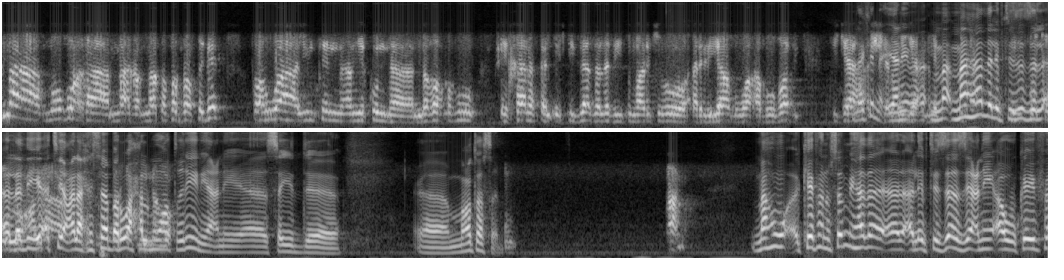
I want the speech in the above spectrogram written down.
أما موضوع ما ما تفضلت به فهو يمكن أن يكون نظره في خانة الابتزاز الذي تمارسه الرياض وأبو ظبي تجاه لكن يعني ما, ما هذا الابتزاز الذي يأتي على حساب أرواح المواطنين يعني سيد معتصم نعم. ما هو كيف نسمي هذا الابتزاز يعني أو كيف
